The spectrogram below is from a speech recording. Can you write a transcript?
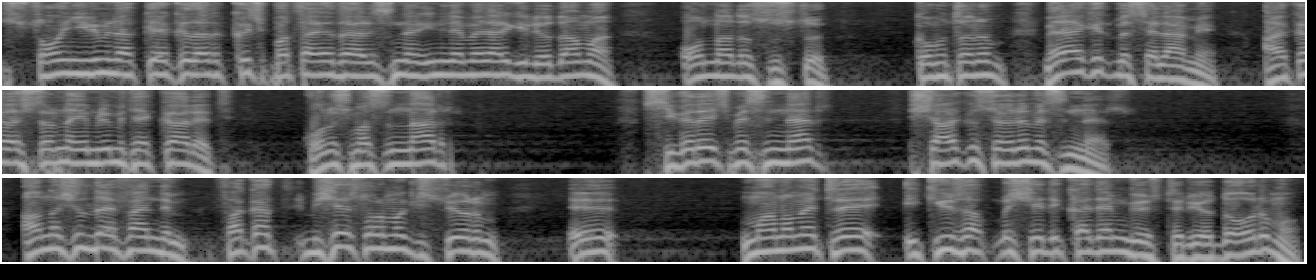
son 20 dakikaya kadar Kıç Batarya Dairesi'nden inlemeler geliyordu ama onlar da sustu. Komutanım merak etme Selami. Arkadaşlarına emrimi tekrar et. Konuşmasınlar. Sigara içmesinler. Şarkı söylemesinler. Anlaşıldı efendim. Fakat bir şey sormak istiyorum. Ee, manometre 267 kadem gösteriyor. Doğru mu?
